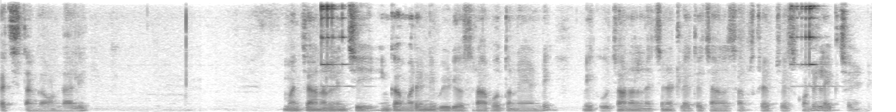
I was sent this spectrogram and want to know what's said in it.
ఖచ్చితంగా ఉండాలి. మన ఛానల్ నుంచి ఇంకా మరిన్ని వీడియోస్ రాబోతున్నాయండి. మీకు ఛానల్ నచ్చినట్లయితే ఛానల్ సబ్స్క్రైబ్ చేసుకోండి. లైక్ చేయండి.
